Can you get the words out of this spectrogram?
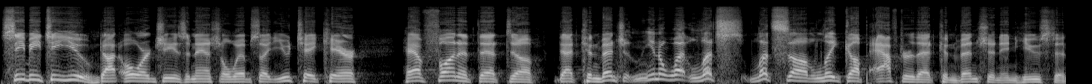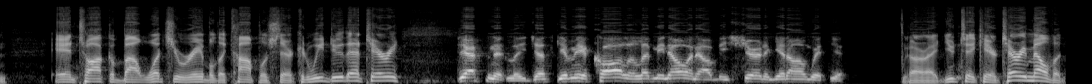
CBTU.org is a national website. You take care have fun at that uh, that convention. You know what? Let's let's uh, link up after that convention in Houston and talk about what you were able to accomplish there. Can we do that, Terry? Definitely. Just give me a call and let me know, and I'll be sure to get on with you. All right. You take care. Terry Melvin,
